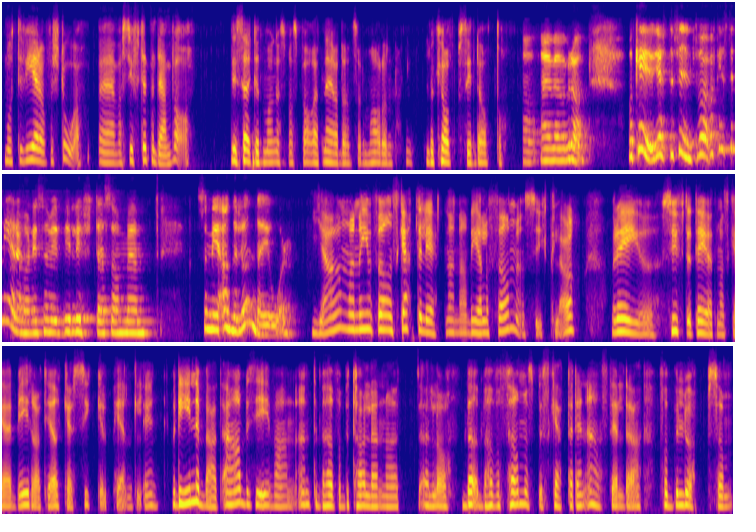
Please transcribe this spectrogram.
motivera och förstå eh, vad syftet med den var. Det är säkert många som har sparat ner den så de har den lokalt på sin dator. Ja, nej, men bra. Okej, jättefint. Vad, vad finns det mer hörni som vi vill lyfta som, eh, som är annorlunda i år? Ja, man inför en skattelättnad när det gäller förmånscyklar. Och det är ju, syftet är att man ska bidra till ökad cykelpendling. Och det innebär att arbetsgivaren inte behöver betala något eller behöver förmånsbeskatta den anställda för belopp som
